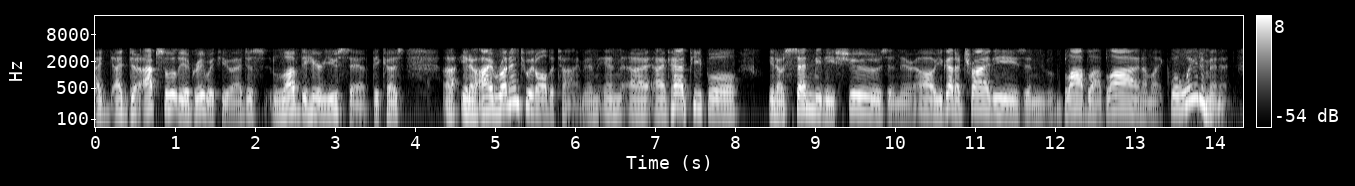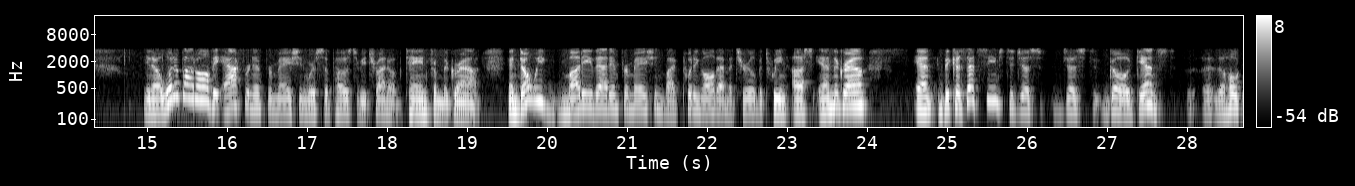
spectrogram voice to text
I, I absolutely agree with you. I just love to hear you say it because, uh, you know, I run into it all the time, and and uh, I've had people, you know, send me these shoes, and they're, oh, you got to try these, and blah blah blah, and I'm like, well, wait a minute. You know, what about all the afferent information we're supposed to be trying to obtain from the ground? And don't we muddy that information by putting all that material between us and the ground? And because that seems to just just go against uh, the whole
